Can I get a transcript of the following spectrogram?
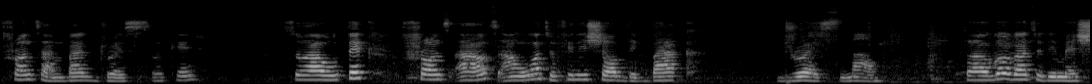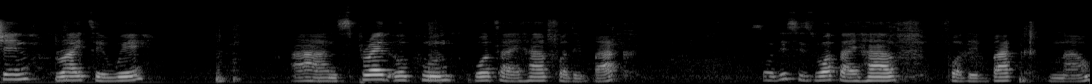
front and back dress, okay? so I will take front out and want to finish up the back dress now so I'll go over to the machine right away and spread open what I have for the back so this is what I have for the back now.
